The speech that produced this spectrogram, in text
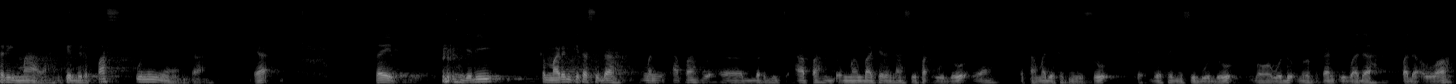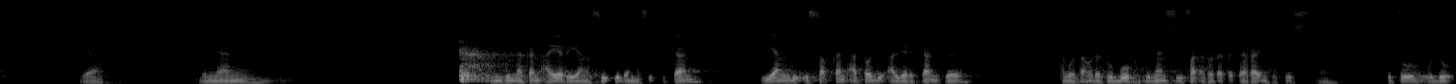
terima lah, dilepas kuninya, entah. ya. Baik. Jadi kemarin kita sudah men, apa, eh, berbic- apa, membaca tentang sifat wudhu ya. Pertama definisi wudhu, definisi wudhu bahwa wudhu merupakan ibadah kepada Allah ya dengan menggunakan air yang suci dan mensucikan yang diusapkan atau dialirkan ke anggota-anggota tubuh dengan sifat atau tata cara yang khusus. ya. Itu wudhu.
